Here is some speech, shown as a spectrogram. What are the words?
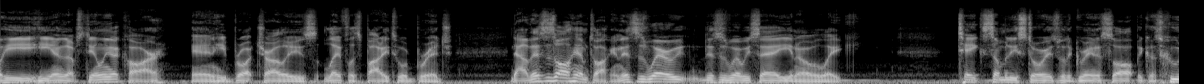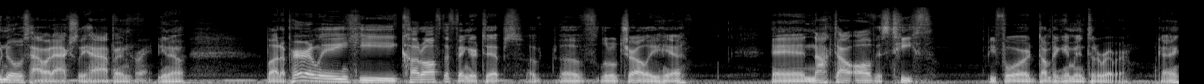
he, he ended up stealing a car, and he brought Charlie's lifeless body to a bridge. Now, this is all him talking. This is where we, this is where we say, you know, like, take some of these stories with a grain of salt because who knows how it actually happened. Correct. You know? But apparently he cut off the fingertips of, of little Charlie here and knocked out all of his teeth before dumping him into the river. Okay.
